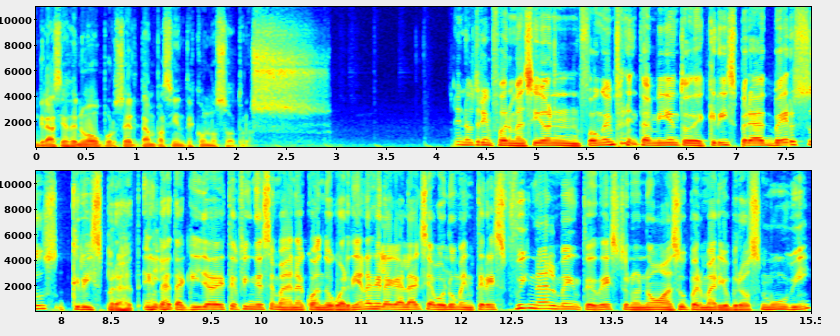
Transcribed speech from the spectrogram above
Gracias de nuevo por ser tan pacientes con nosotros. En otra información, fue un enfrentamiento de Chris Pratt versus Chris Pratt en la taquilla de este fin de semana cuando Guardianes de la Galaxia Volumen 3 finalmente destronó a Super Mario Bros. Movie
